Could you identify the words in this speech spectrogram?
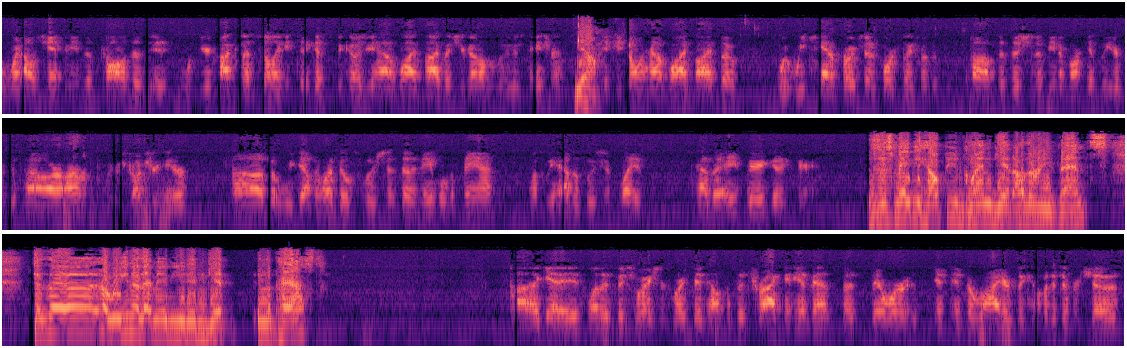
when I was championing this cause is, is you're not going to sell any tickets because you have Wi-Fi, but you're going to lose patrons yeah. if you don't have Wi-Fi. So we, we can't approach it, unfortunately, from the uh, position of being a market leader because of how our, our we're structured here. Uh, but we definitely want to build solutions that enable the fans, once we have the solution in place, to have a, a very good experience. Does this maybe help you, Glenn, get other events to the arena that maybe you didn't get in the past? Uh, again, it's one of those situations where it did help us attract any events, but there were in, in the riders that come to the different shows,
